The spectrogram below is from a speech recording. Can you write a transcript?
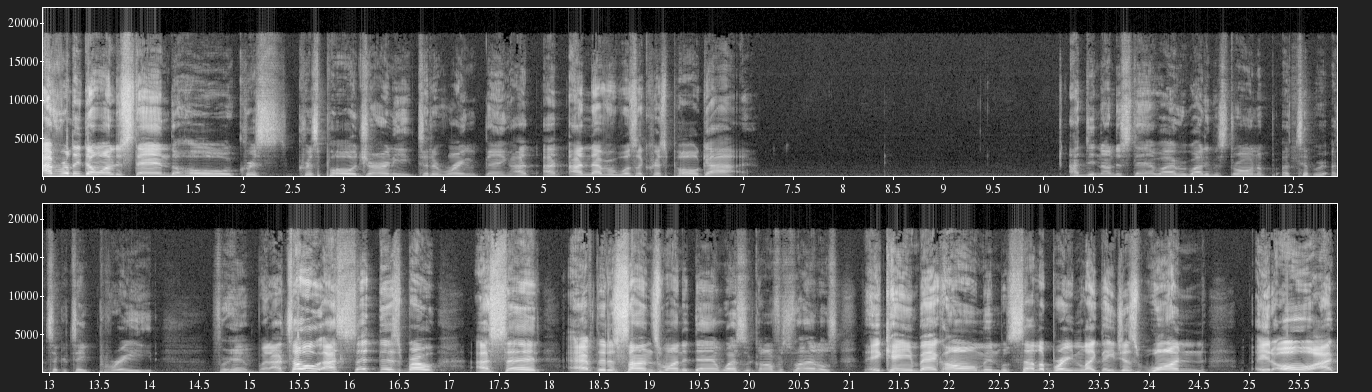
I really don't understand the whole Chris Chris Paul journey to the ring thing. I I, I never was a Chris Paul guy. I didn't understand why everybody was throwing a, a, tipper, a ticker tape parade for him. But I told, I said this, bro. I said after the Suns won the damn Western Conference Finals, they came back home and was celebrating like they just won it all. I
